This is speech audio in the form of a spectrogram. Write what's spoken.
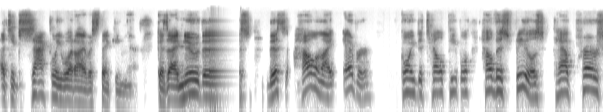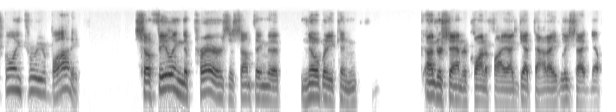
that's exactly what I was thinking there, because I knew this. This. How am I ever going to tell people how this feels to have prayers going through your body? So feeling the prayers is something that nobody can understand or quantify. I get that. I, at least I'd never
